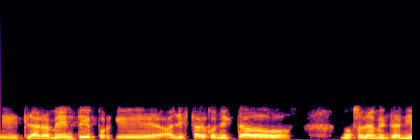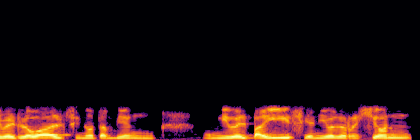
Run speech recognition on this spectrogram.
eh, claramente, porque al estar conectados no solamente a nivel global, sino también a nivel país y a nivel de región,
